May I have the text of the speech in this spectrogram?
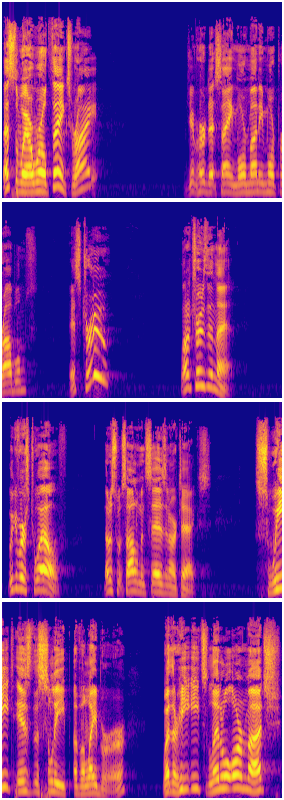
That's the way our world thinks, right? You ever heard that saying, more money, more problems? It's true. A lot of truth in that. Look at verse 12. Notice what Solomon says in our text. Sweet is the sleep of a laborer, whether he eats little or much,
